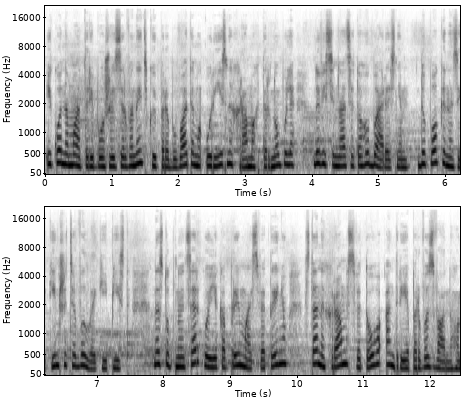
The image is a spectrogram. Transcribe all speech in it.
Ікона Матері Божої Зерваницької перебуватиме у різних храмах Тернополя до 18 березня, допоки не закінчиться Великий піст. Наступною церквою, яка приймає святиню, стане храм святого Андрія Первозваного.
